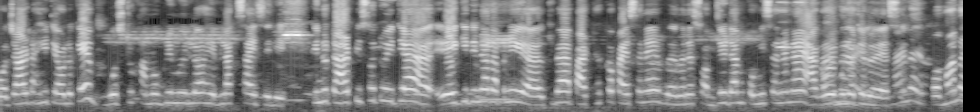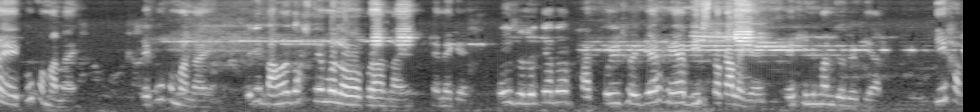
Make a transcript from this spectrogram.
বজাৰত আহি তেওঁলোকে বস্তু সামগ্ৰী মূল্য সেইবিলাক চাইছিলি কিন্তু তাৰ পিছতো এতিয়া এইকেইদিনত আপুনি কিবা পাৰ্থক্য পাইছেনে? মানে চব্জিৰ দাম কমিছেনে নাই? আগৰ মূল্যতে লৈ আছে। নাই। কমা নাই। একো কমা নাই। একো কমা নাই। এতিয়া বাঁহৰ গাছটোৱে মই ল'ব পৰা নাই সেনেকে। এই জলকীয়াতে ভাগ কৰি থৈ দিয়ে সেয়া বিছ টকা লাগে এইখিনিমান জলকীয়াত কি খাব?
